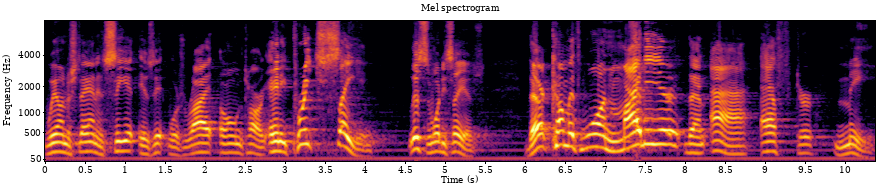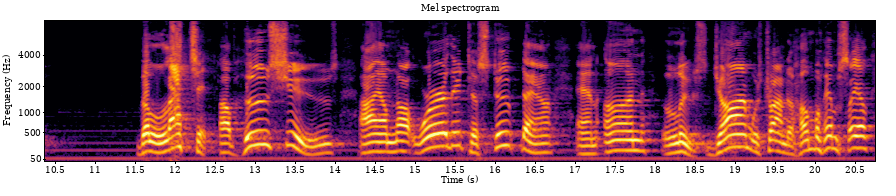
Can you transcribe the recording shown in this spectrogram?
we understand and see it as it was right on target. And he preached, saying, Listen what he says There cometh one mightier than I after me the latchet of whose shoes I am not worthy to stoop down and unloose. John was trying to humble himself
